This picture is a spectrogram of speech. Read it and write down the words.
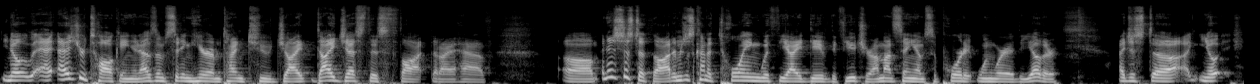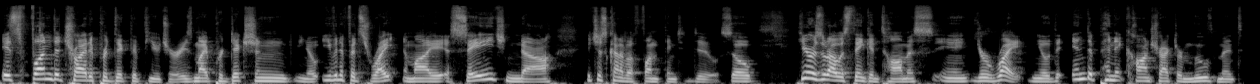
you know, as you're talking and as I'm sitting here, I'm trying to digest this thought that I have. Um, and it's just a thought. I'm just kind of toying with the idea of the future. I'm not saying I'm support it one way or the other. I just, uh, you know, it's fun to try to predict the future. Is my prediction, you know, even if it's right, am I a sage? Nah. It's just kind of a fun thing to do. So here's what I was thinking, Thomas. And you're right. You know, the independent contractor movement,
